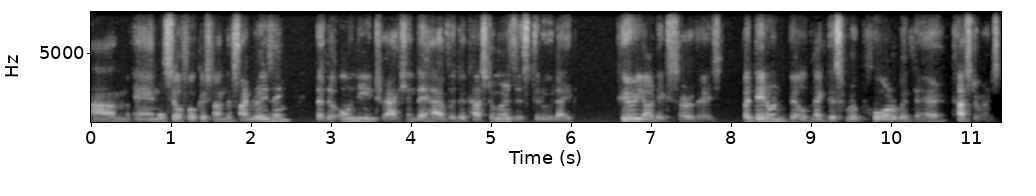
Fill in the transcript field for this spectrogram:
um, and so focused on the fundraising that the only interaction they have with the customers is through like periodic surveys. But they don't build like this rapport with their customers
